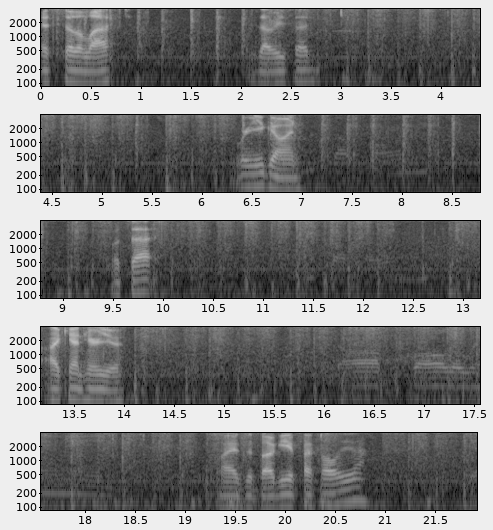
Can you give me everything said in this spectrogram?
It's to the left. Is that what you said? Where are you going? What's that? Stop following me. I can't hear you. Stop following me. Why is it buggy if I follow you? Yeah.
